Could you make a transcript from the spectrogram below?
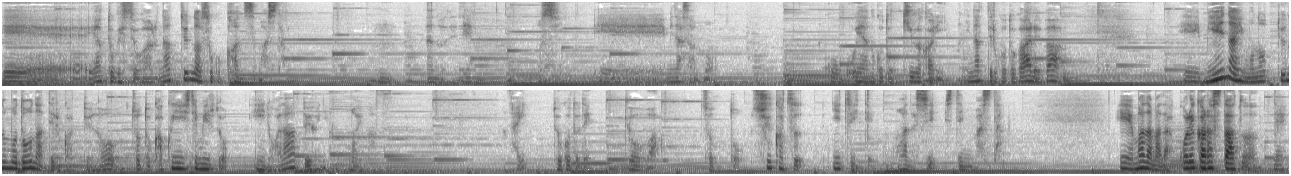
えー、やっとく必要があるなっていうのはすごく感じました。うん、なのでねもし、えー、皆さんもこう親のことを気がかりになってることがあれば、えー、見えないものっていうのもどうなってるかっていうのをちょっと確認してみるといいのかなというふうに思います。はい、ということで今日はちょっと就活についてお話ししてみました。えー、まだまだこれからスタートなので、ね、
